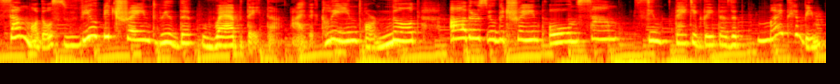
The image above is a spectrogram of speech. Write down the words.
Some models will be trained with the web data, either cleaned or not. Others will be trained on some synthetic data that might have been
